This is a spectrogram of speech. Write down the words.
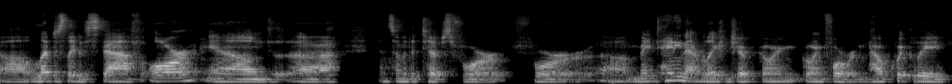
uh, legislative staff are and uh, and some of the tips for for uh, maintaining that relationship going going forward and how quickly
